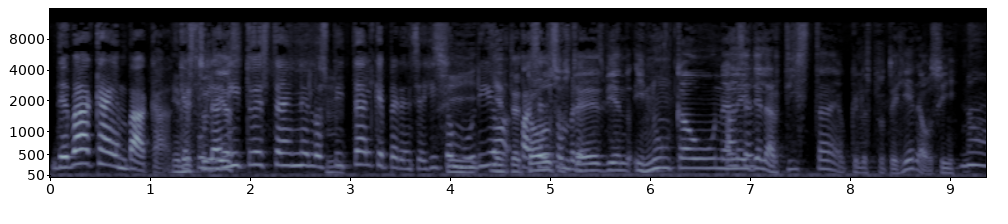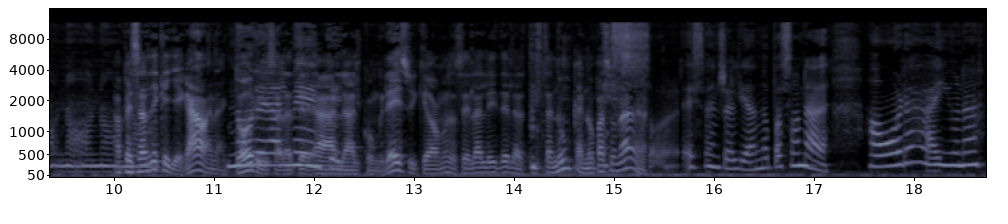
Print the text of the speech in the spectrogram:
de vaca en vaca, que fulanito está en el hospital, que Perencejito murió, y entre todos ustedes viendo, y nunca hubo una ley del artista que los protegiera, ¿o sí? No, no, no. A pesar de que llegaban actores al Congreso y que vamos a hacer la ley del artista, nunca, no pasó nada. Eso en realidad no pasó nada. Ahora hay una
